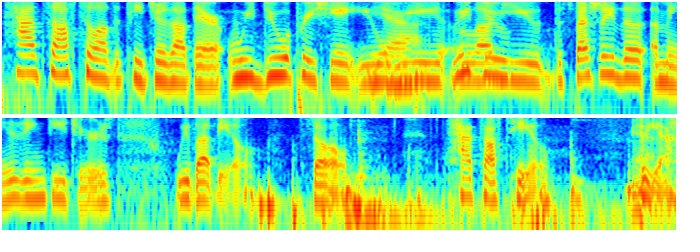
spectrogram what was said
hats off to all the teachers out there. We do appreciate you. Yeah, we, we love do. you, especially the amazing teachers. We love you. So, hats off to you. But yeah,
